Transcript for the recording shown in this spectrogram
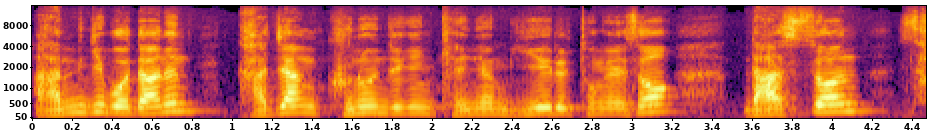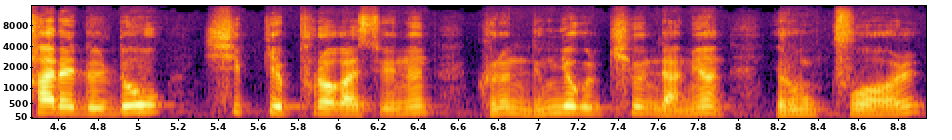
암기보다는 가장 근원적인 개념 이해를 통해서 낯선 사례들도 쉽게 풀어갈 수 있는 그런 능력을 키운다면 여러분 9월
